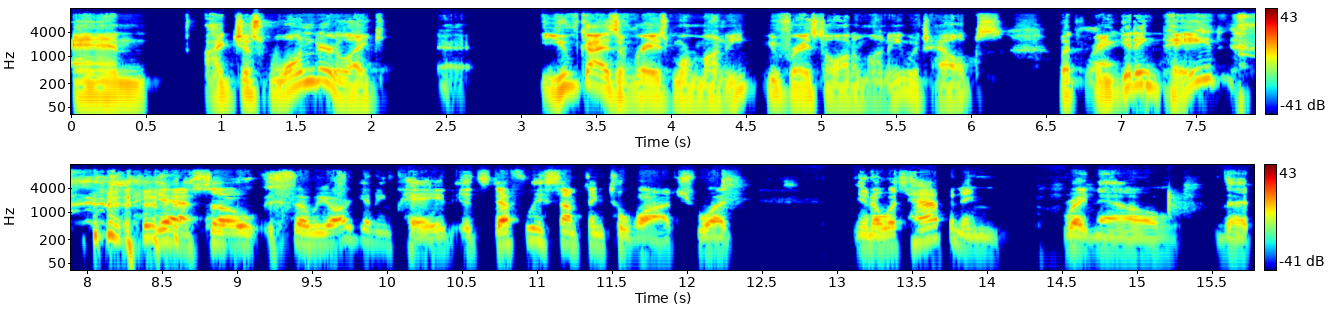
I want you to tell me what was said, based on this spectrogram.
and I just wonder like. You guys have raised more money. You've raised a lot of money, which helps. But are you getting paid? yeah so so we are getting paid it's definitely something to watch what you know what's happening right now that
